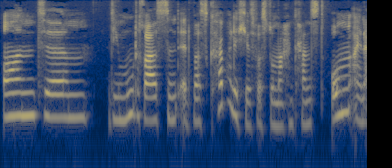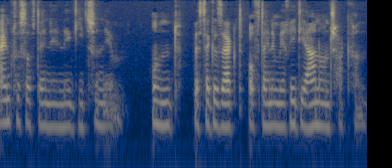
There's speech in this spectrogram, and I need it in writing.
Und ähm, die Mudras sind etwas Körperliches, was du machen kannst, um einen Einfluss auf deine Energie zu nehmen. Und besser gesagt auf deine Meridiane und Chakren.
